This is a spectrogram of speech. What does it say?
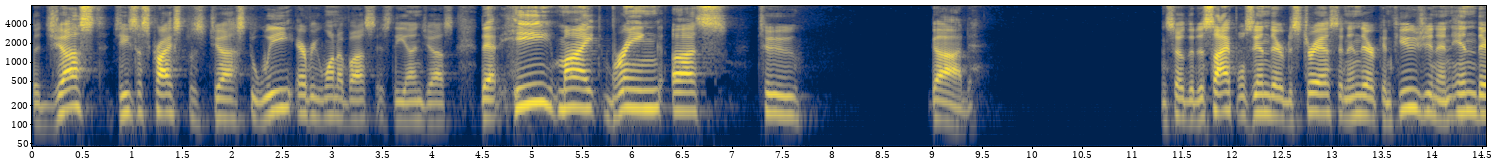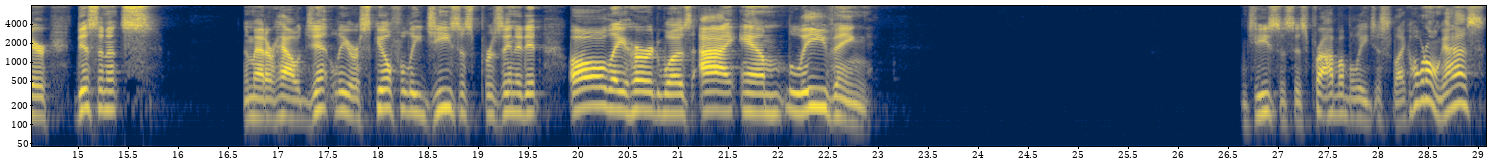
The just, Jesus Christ was just. We, every one of us, is the unjust, that he might bring us to God. And so the disciples, in their distress and in their confusion and in their dissonance, no matter how gently or skillfully Jesus presented it, all they heard was, I am leaving. Jesus is probably just like, hold on, guys,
